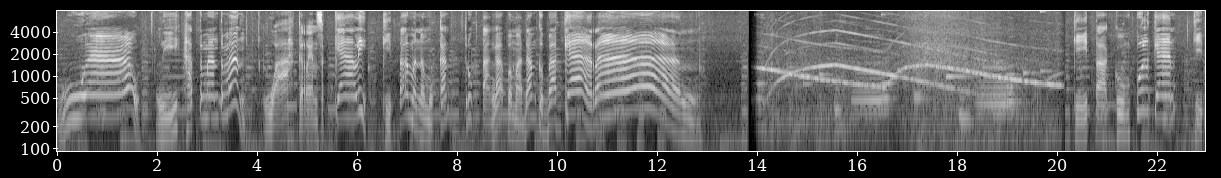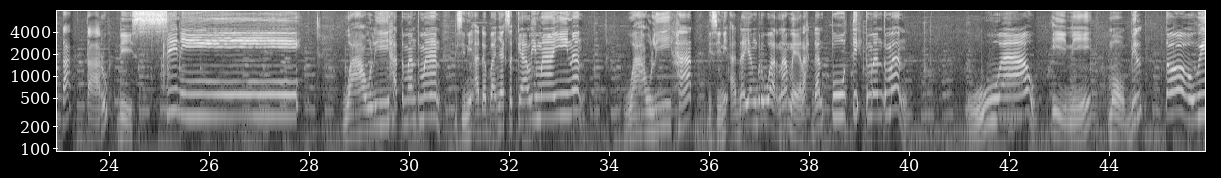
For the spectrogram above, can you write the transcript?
Wow, lihat teman-teman. Wah, keren sekali. Kita menemukan truk tangga pemadam kebakaran. Kita kumpulkan, kita taruh di sini. Wow, lihat teman-teman. Di sini ada banyak sekali mainan. Wow, lihat. Di sini ada yang berwarna merah dan putih, teman-teman. Wow, ini mobil towing.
